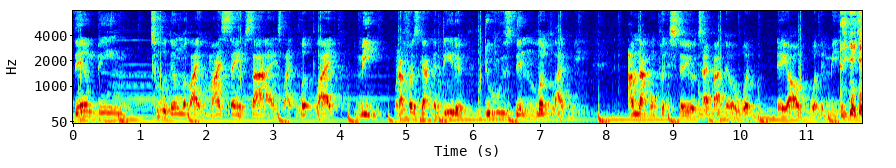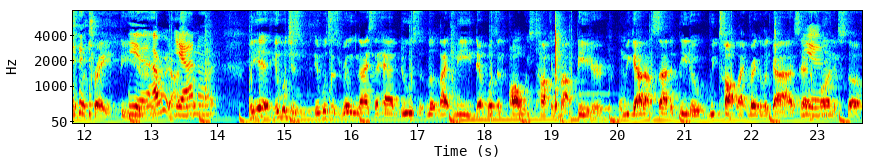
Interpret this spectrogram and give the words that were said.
them being two of them were like my same size, like looked like me. When I first got in the theater, dudes didn't look like me. I'm not gonna put the stereotype out there of what they all what the media portray theater. yeah, I, yeah, I know. Like. But yeah, it was just it was just really nice to have dudes that looked like me that wasn't always talking about theater. When we got outside the theater, we talked like regular guys, had yeah. fun and stuff.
